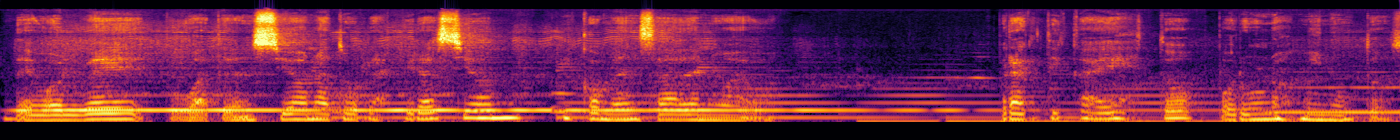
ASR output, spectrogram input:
Devolvé tu atención a tu respiración y comienza de nuevo. Practica esto por unos minutos.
